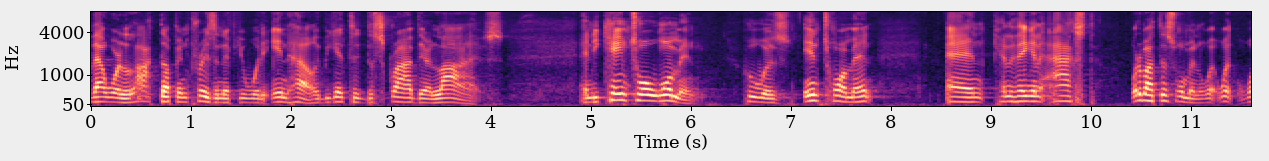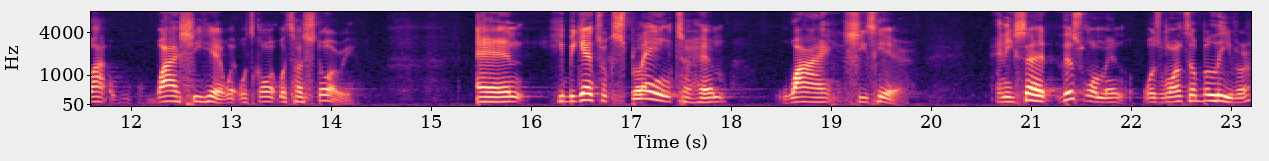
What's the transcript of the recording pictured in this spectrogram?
that were locked up in prison if you would in hell. He began to describe their lives. And he came to a woman who was in torment and kenneth hagin asked what about this woman? What, what, why, why is she here? What, what's, going, what's her story? And he began to explain to him why she's here. And he said this woman was once a believer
